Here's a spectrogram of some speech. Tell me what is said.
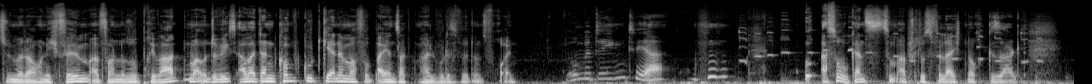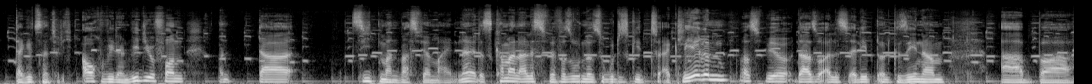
sind wir da auch nicht filmen, einfach nur so privat mal unterwegs. Aber dann kommt gut gerne mal vorbei und sagt mal Hallo, das würde uns freuen. Unbedingt, ja. Achso, ganz zum Abschluss vielleicht noch gesagt, da gibt es natürlich auch wieder ein Video von und da sieht man, was wir meinen. Ne? Das kann man alles, wir versuchen das so gut es geht zu erklären, was wir da so alles erlebt und gesehen haben. Aber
